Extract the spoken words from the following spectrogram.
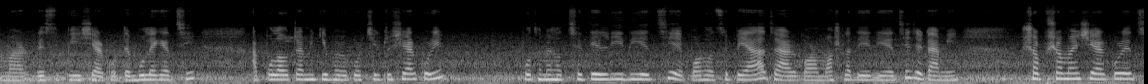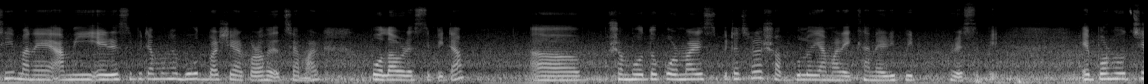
আমার রেসিপি শেয়ার করতে ভুলে গেছি। আর পোলাওটা আমি কীভাবে করছি একটু শেয়ার করি। প্রথমে হচ্ছে তেল দিয়ে দিয়েছি, এরপর হচ্ছে পেঁয়াজ আর গরম মশলা দিয়ে দিয়েছি, যেটা আমি সব সময় শেয়ার করেছি। মানে আমি এই রেসিপিটা মনে হয় বহুতবার শেয়ার করা হয়েছে আমার পোলাও রেসিপিটা সম্ভবত কোরমা রেসিপিটা ছাড়া সবগুলোই আমার এখানে রিপিট রেসিপি এরপর হচ্ছে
